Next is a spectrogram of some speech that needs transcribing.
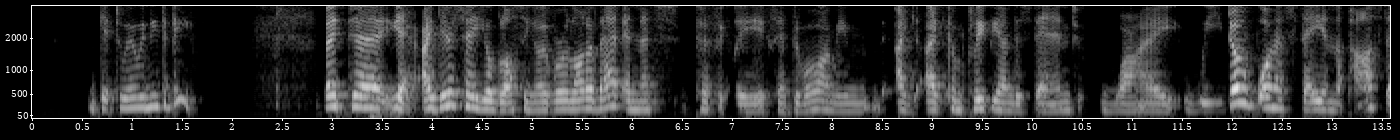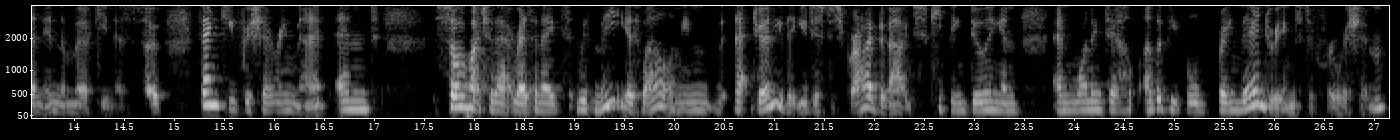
get to where we need to be. But uh, yeah, I dare say you're glossing over a lot of that, and that's perfectly acceptable. I mean, I, I completely understand why we don't want to stay in the past and in the murkiness. So thank you for sharing that. And so much of that resonates with me as well. I mean, that journey that you just described about just keeping doing and and wanting to help other people bring their dreams to fruition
